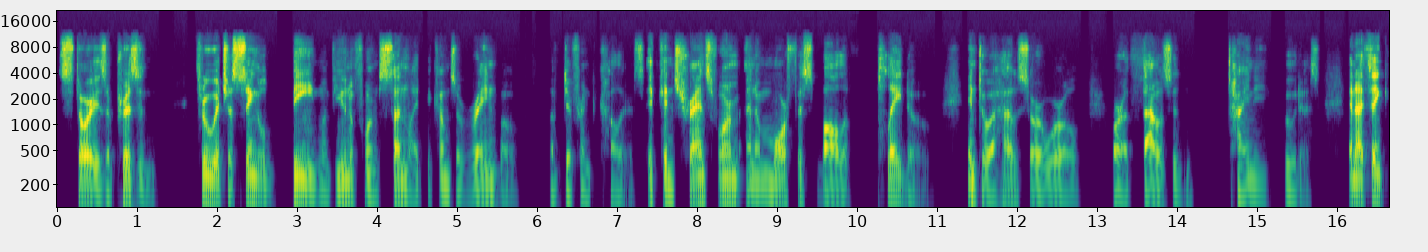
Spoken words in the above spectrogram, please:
Story is a prison through which a single beam of uniform sunlight becomes a rainbow of different colors. It can transform an amorphous ball of Play Doh into a house or a world or a thousand tiny Buddhas. And I think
